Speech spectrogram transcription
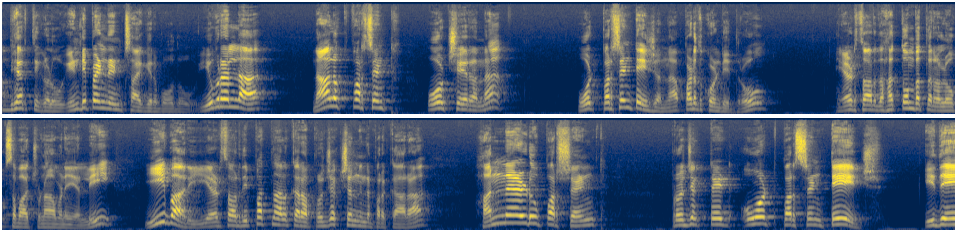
ಅಭ್ಯರ್ಥಿಗಳು ಇಂಡಿಪೆಂಡೆಂಟ್ಸ್ ಆಗಿರ್ಬೋದು, ಇವರೆಲ್ಲ ನಾಲ್ಕು ಪರ್ಸೆಂಟ್ ವೋಟ್ ಶೇರನ್ನು ವೋಟ್ ಪರ್ಸೆಂಟೇಜನ್ನು ಪಡೆದುಕೊಂಡಿದ್ರು. ಎರಡು ಸಾವಿರದ ಹತ್ತೊಂಬತ್ತರ ಲೋಕಸಭಾ ಚುನಾವಣೆಯಲ್ಲಿ ಈ ಬಾರಿ ಎರಡು ಸಾವಿರದ ಇಪ್ಪತ್ನಾಲ್ಕರ ಪ್ರೊಜೆಕ್ಷನ್ನಿನ ಪ್ರಕಾರ ಹನ್ನೆರಡು ಪರ್ಸೆಂಟ್ ಪ್ರೊಜೆಕ್ಟೆಡ್ ಓಟ್ ಪರ್ಸೆಂಟೇಜ್ ಇದೆ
